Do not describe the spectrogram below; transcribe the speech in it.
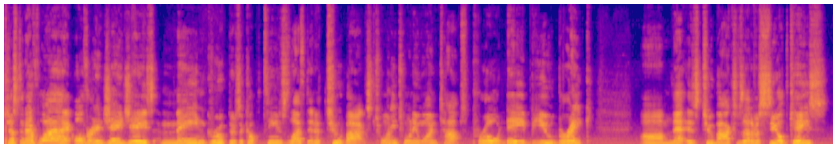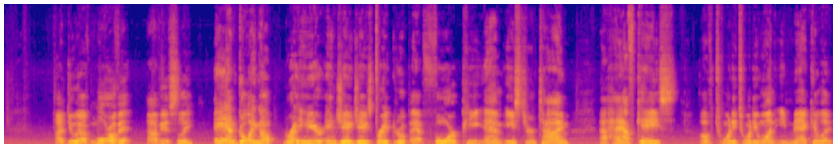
Just an FYI, over in JJ's main group, there's a couple teams left in a two-box 2021 Topps Pro debut break. Um, that is two boxes out of a sealed case. I do have more of it, obviously. And going up right here in JJ's break group at 4 p.m. Eastern Time, a half case of 2021 Immaculate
